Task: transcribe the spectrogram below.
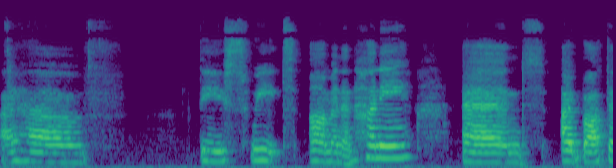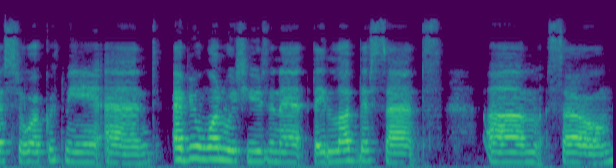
I have the sweet almond and honey, and I bought this to work with me, and everyone was using it. They love this scent. Um, so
